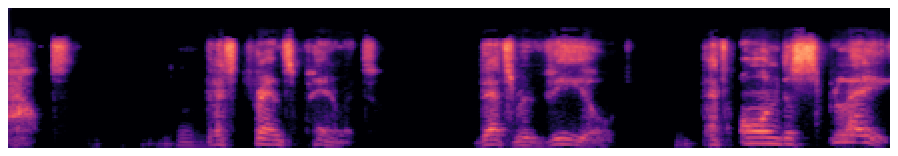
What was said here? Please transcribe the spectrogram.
out, mm. that's transparent, that's revealed, that's on display.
